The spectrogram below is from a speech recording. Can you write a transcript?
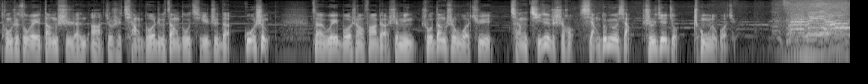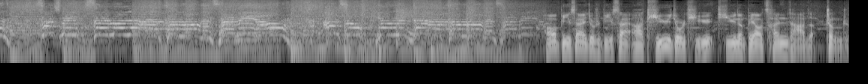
同时，作为当事人啊，就是抢夺这个藏独旗帜的郭胜，在微博上发表声明说，当时我去。抢旗帜的时候，想都没有想，直接就冲了过去。好，比赛就是比赛啊，体育就是体育，体育呢不要掺杂着政治。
